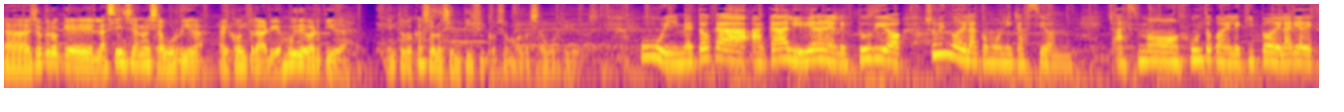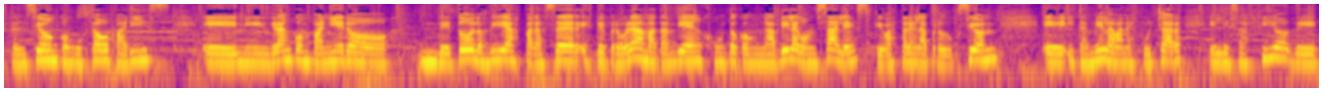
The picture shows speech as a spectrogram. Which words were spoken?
Ah, yo creo que la ciencia no es aburrida, al contrario, es muy divertida. En todo caso, los científicos somos los aburridos. Uy, me toca acá lidiar en el estudio. Yo vengo de la comunicación. Hacemos junto con el equipo del área de extensión, con Gustavo París, eh, mi gran compañero de todos los días para hacer este programa también, junto con Gabriela González, que va a estar en la producción eh, y también la van a escuchar, el desafío de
